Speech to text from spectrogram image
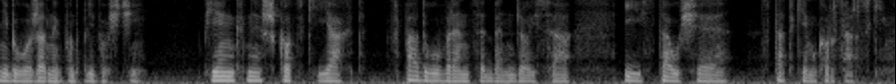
Nie było żadnych wątpliwości. Piękny szkocki jacht wpadł w ręce Ben Joyce'a i stał się statkiem korsarskim.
